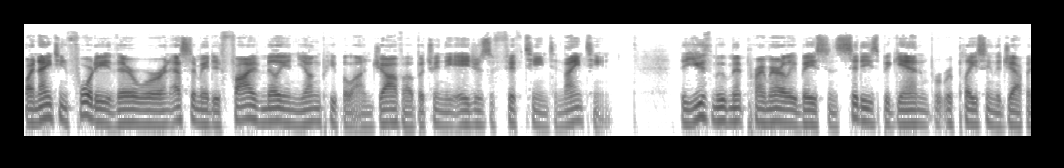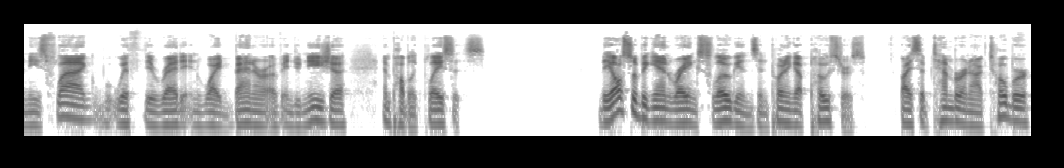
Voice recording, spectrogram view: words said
By 1940, there were an estimated 5 million young people on Java between the ages of 15 to 19. The youth movement, primarily based in cities, began replacing the Japanese flag with the red and white banner of Indonesia in public places. They also began writing slogans and putting up posters. By September and October,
